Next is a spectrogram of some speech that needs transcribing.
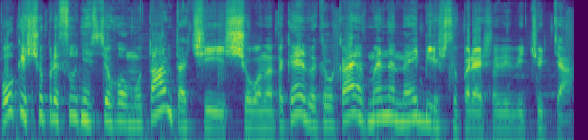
Поки що присутність цього мутанта, чи що воно таке, викликає в мене найбільш суперечливі відчуття.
